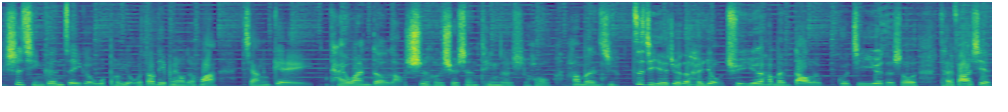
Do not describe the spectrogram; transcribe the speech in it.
事情跟这个我朋友、我当地朋友的话讲给台湾的老师和学生听的时候，他们就自己也觉得很有趣，因为他们到了国际医院的时候才发现，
